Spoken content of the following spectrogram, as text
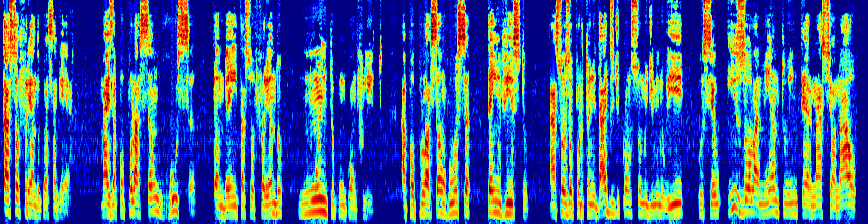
está sofrendo com essa guerra, mas a população russa também está sofrendo muito com o conflito. A população russa tem visto as suas oportunidades de consumo diminuir, o seu isolamento internacional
